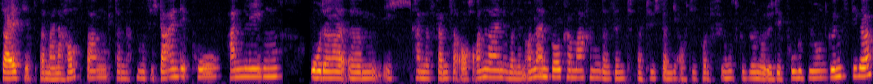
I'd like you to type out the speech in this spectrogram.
sei es jetzt bei meiner Hausbank, dann muss ich da ein Depot anlegen oder ähm, ich kann das Ganze auch online über einen Online-Broker machen. Da sind natürlich dann die, auch die Kontoführungsgebühren oder Depotgebühren günstiger.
